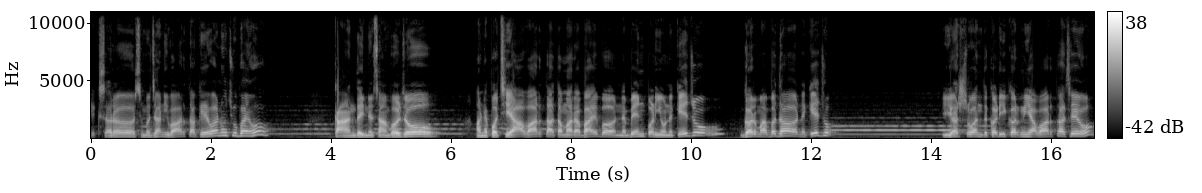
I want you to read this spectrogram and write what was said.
એક સરસ મજાની વાર્તા કહેવાનો છું ભાઈ, હો. કાન દઈને સાંભળજો અને પછી આ વાર્તા તમારા ભાઈ બન ને બેનપણીઓને કહેજો, ઘરમાં બધાને કહેજો. યશવંત કડીકરની આ વાર્તા છે, હો.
